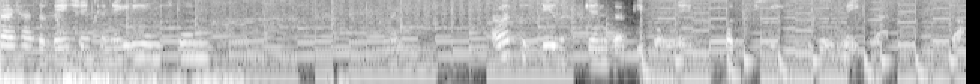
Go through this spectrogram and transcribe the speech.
guy has a Bayesian Canadian skin. I like to see the skins that people make, but people make that. that.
